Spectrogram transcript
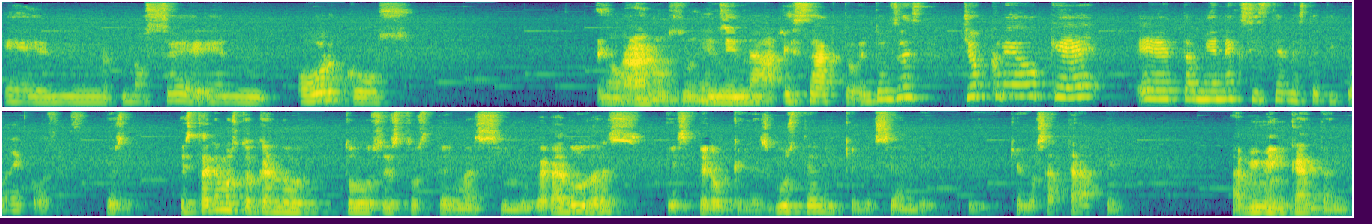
en, no sé, en orcos, ¿no? Enanos, en ena- exacto. Entonces, yo creo que eh, también existen este tipo de cosas. Pues estaremos tocando todos estos temas sin lugar a dudas. Espero que les gusten y que les sean de, de- que los atrapen. A mí me encantan,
